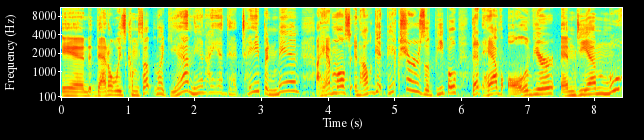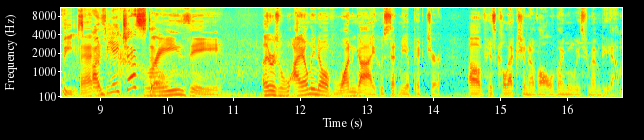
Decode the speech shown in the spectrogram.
and that always comes up. Like, yeah, man, I had that tape, and man, I have them all, and I'll get pictures of people that have all of your MDM movies That on VHS. Still. Crazy. There was. I only know of one guy who sent me a picture of his collection of all of my movies from MDM.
